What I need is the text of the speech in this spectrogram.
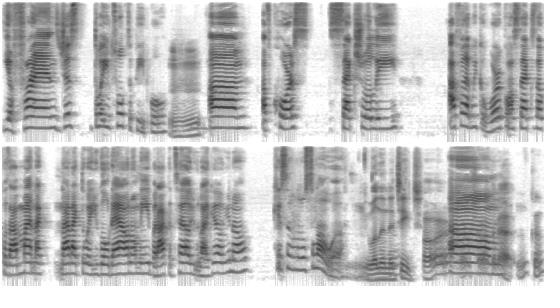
your friends, just the way you talk to people. Mm-hmm. Um, of course, sexually, I feel like we could work on sex though, because I might not not like the way you go down on me, but I could tell you like, yo, you know, kiss it a little slower. You willing to teach? All right. shout out to Um. Okay.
